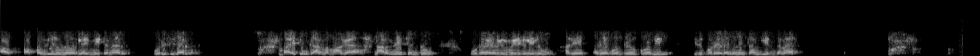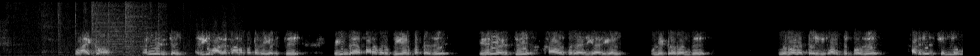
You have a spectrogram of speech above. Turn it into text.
அப்- அப்பகுதியில் உள்ளவர்களை மீட்டனர். ஒரு சிலர் பயத்தின் காரணமாக நடந்தே சென்றும் உறவினர்கள் வீடுகளிலும் அதே அதே போன்று கோவில் இது போன்ற இடங்களில் தங்கியிருந்தனர். மயக்கம் கண்ணெரிச்சல் அதிகமாக காணப்பட்டதை அடுத்து மிகுந்த பரபரப்பு ஏற்பட்டது. இதனை அடுத்து காவல்துறை அதிகாரிகள் உள்ளிட்டோர் வந்து நிறுவனத்தை விசாரித்த போது கடலில் செல்லும்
